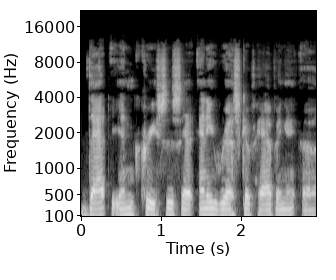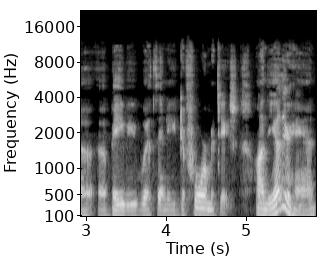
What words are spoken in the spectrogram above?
that increases any risk of having a, a, baby with any deformities. On the other hand,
